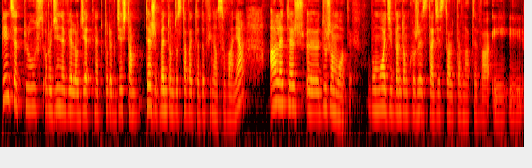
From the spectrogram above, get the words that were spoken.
500 plus rodziny wielodzietne, które gdzieś tam też będą dostawać te dofinansowania, ale też y, dużo młodych, bo młodzi będą korzystać, jest to alternatywa i, i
